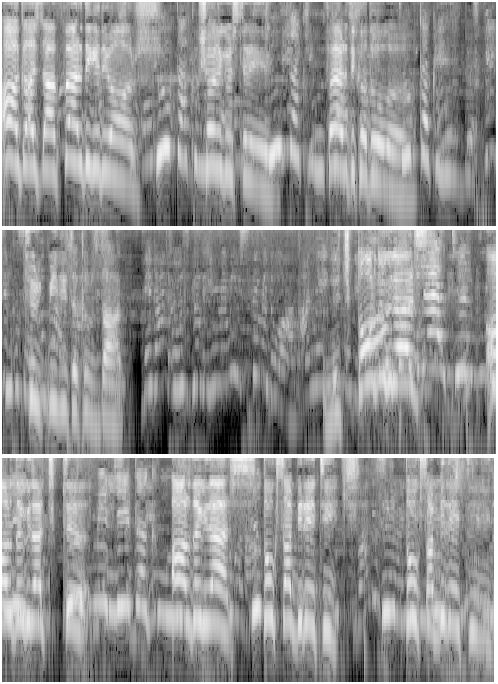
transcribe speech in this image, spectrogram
Arkadaşlar Ferdi geliyor. Türk takımı. Şöyle göstereyim. Türk takımı. Ferdi Kadıoğlu. Türk milli takımımızdan. neden Özgür inmemi istemedi o an? Anne Ne çıktı Arda Güler. Arda Güler çıktı. milli takımı. Arda Güler. 91 rating. 91 rating.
